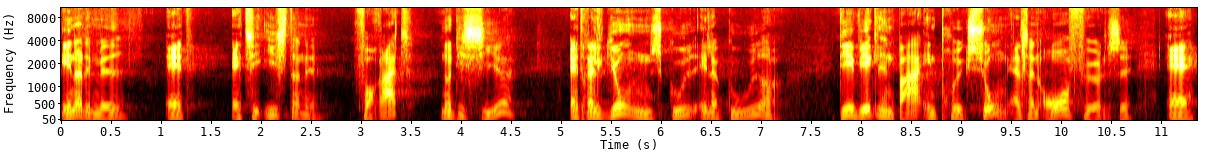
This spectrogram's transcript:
ender det med, at ateisterne får ret, når de siger, at religionens Gud eller guder, det er i virkeligheden bare en projektion, altså en overførelse af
